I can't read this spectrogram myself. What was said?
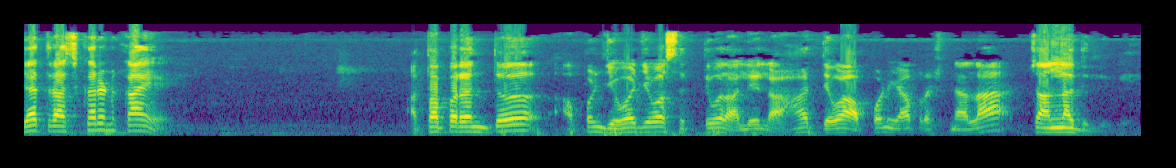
यात राजकारण काय आहे? आतापर्यंत आपण जेव्हा जेव्हा सत्तेवर आलेला आहात तेव्हा आपण या प्रश्नाला चालना दिलेली आहे.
